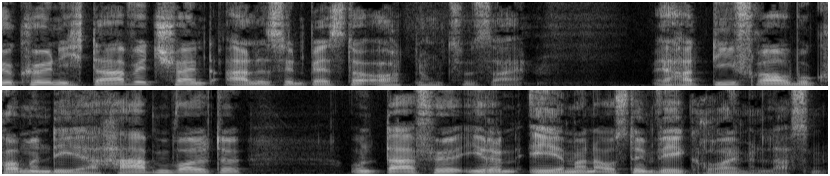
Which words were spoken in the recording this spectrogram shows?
Für König David scheint alles in bester Ordnung zu sein. Er hat die Frau bekommen, die er haben wollte, und dafür ihren Ehemann aus dem Weg räumen lassen.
